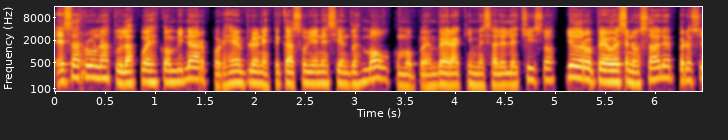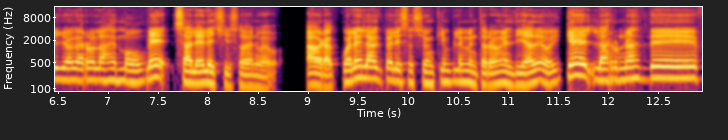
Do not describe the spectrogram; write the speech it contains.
Esas runas tú las puedes combinar. Por ejemplo, en este caso viene siendo Smoke. Como pueden ver aquí me sale el hechizo. Yo dropeo ese no sale, pero si yo agarro las Smoke me sale el hechizo de nuevo. Ahora, ¿cuál es la actualización que implementaron el día de hoy? Que las runas de,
